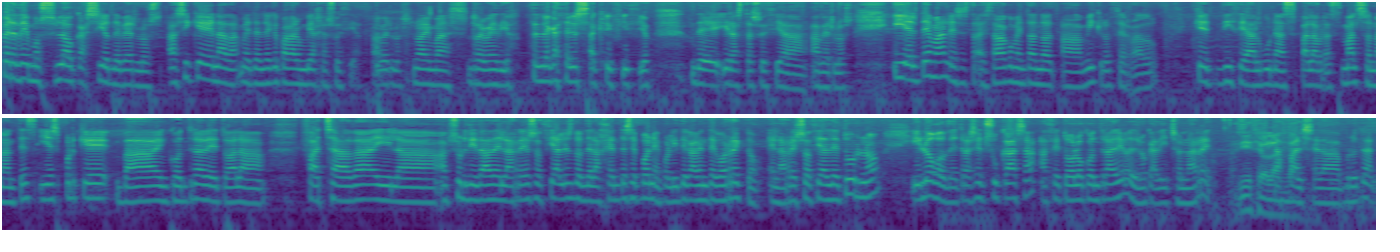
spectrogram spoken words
perdemos la ocasión de verlos. Así que nada, me tendré que pagar un viaje a Suecia a verlos, no hay más remedio. Tendré que hacer el sacrificio de ir hasta Suecia a verlos. Y el tema, les esta- estaba comentando a micro cerrado, que dice algunas palabras malsonantes y es porque va en contra de toda la fachada y la absurdidad de las redes sociales donde la gente se pone políticamente correcto en la red social de turno y luego detrás en su casa hace todo lo contrario de lo que ha dicho en la red. Dice la falsedad brutal.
